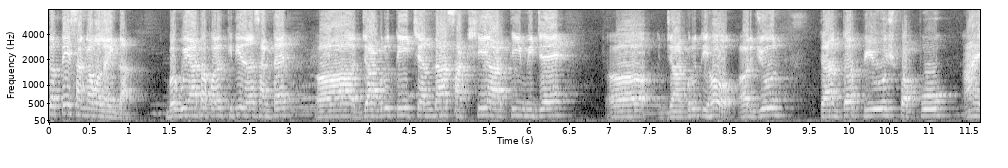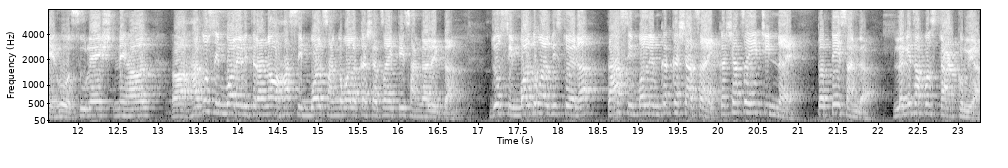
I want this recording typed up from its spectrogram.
तर ते सांगा मला एकदा. बघूया आता परत किती जण सांगतायत. जागृती चंदा साक्षी आरती विजय जागृती हो अर्जुन त्यानंतर पियुष पप्पू आहे हो सुरेश नेहल. हा जो सिम्बॉल आहे मित्रांनो हा सिम्बॉल सांगा मला कशाचा आहे ते सांगाल एकदा. जो सिम्बॉल तुम्हाला दिसतोय ना तर हा सिम्बॉल नेमका कशाचा आहे? कशाचं हे चिन्ह आहे? तर ते सांगा. लगेच आपण स्टार्ट करूया.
